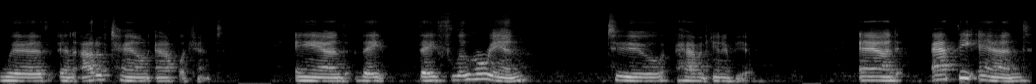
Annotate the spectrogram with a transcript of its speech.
with an out of town applicant. And they they flew her in to have an interview. And at the end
